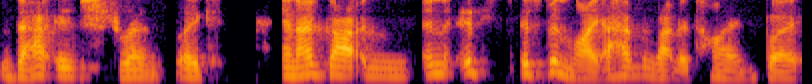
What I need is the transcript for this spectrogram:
that is strength. Like, and I've gotten, and it's it's been light. I haven't gotten a ton, but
